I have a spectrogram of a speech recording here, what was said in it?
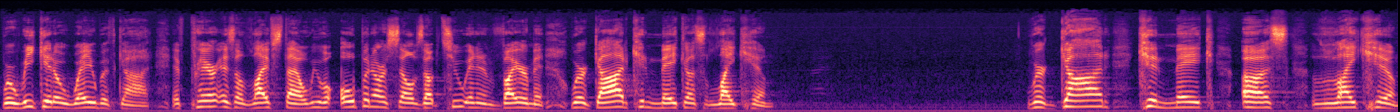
where we get away with God. If prayer is a lifestyle, we will open ourselves up to an environment where God can make us like Him. Where God can make us like Him.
